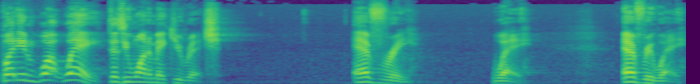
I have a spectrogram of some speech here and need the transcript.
But in what way does he want to make you rich? every way. Every way.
